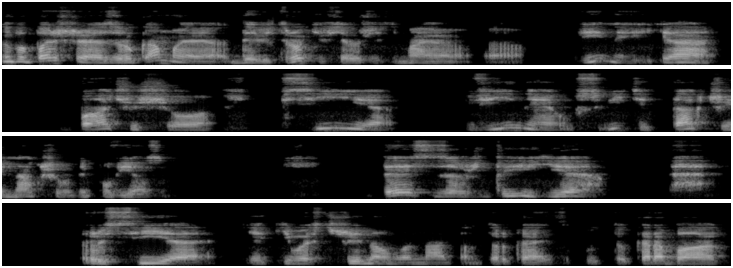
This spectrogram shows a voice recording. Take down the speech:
Ну, по-перше, з роками 9 років я вже знімаю війни. Я бачу, що всі війни у світі так чи інакше вони пов'язані. Десь завжди є Росія, якимось чином вона там торкається, будь то Карабах,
